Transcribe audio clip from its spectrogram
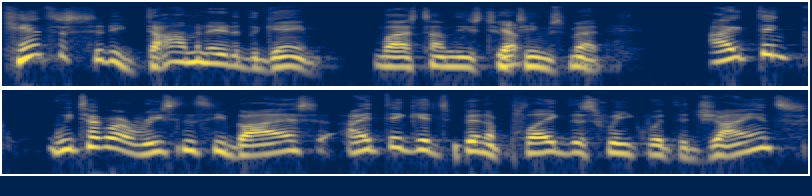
Kansas City dominated the game last time these two Yep. teams met. I think we talk about recency bias. I think it's been a plague this week with the Giants,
